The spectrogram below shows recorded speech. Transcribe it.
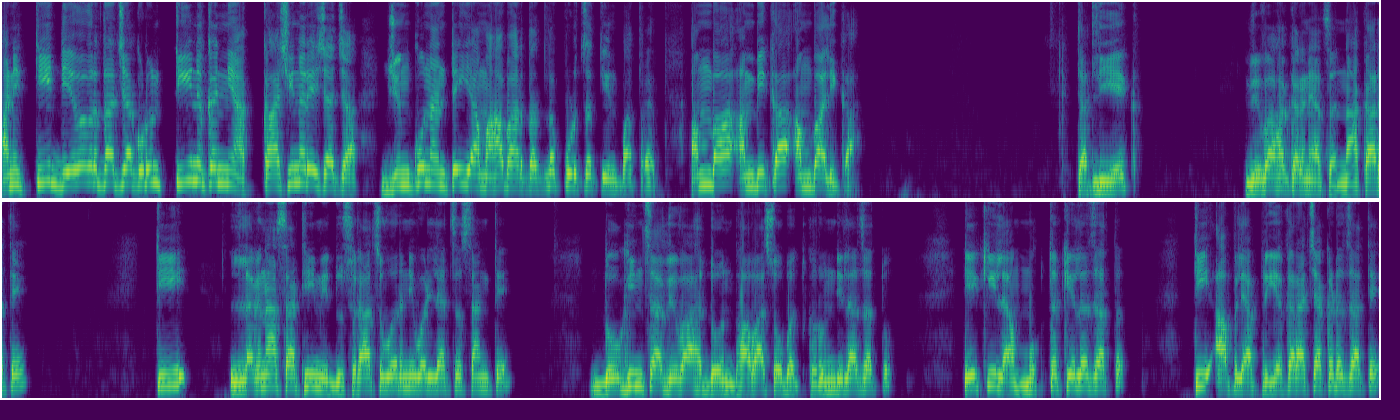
आणि ती देवव्रताच्याकडून तीन कन्या काशी नरेशाच्या जिंकून आणते या महाभारतातलं पुढचं तीन पात्र आहेत. अंबा अंबिका अंबालिका. त्यातली एक विवाह करण्याचं नाकारते. ती लग्नासाठी मी दुसराच वर निवडल्याचं सांगते. दोघींचा विवाह दोन भावासोबत करून दिला जातो. एकीला मुक्त केलं जातं. ती आपल्या प्रियकराच्याकडे जाते.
